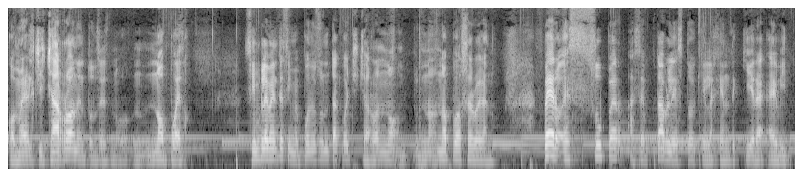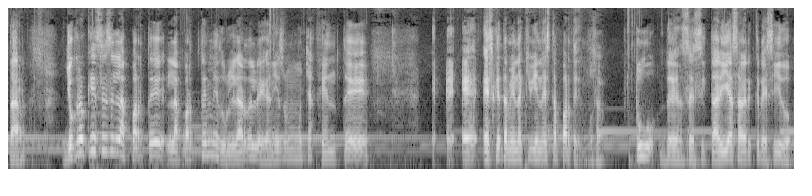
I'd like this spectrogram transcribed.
comer el chicharrón, entonces no, no puedo. Simplemente si me pones un taco de chicharrón, no, no, no puedo ser vegano. Pero es súper aceptable esto que la gente quiera evitar. Yo creo que esa es la parte, la parte medular del veganismo. Mucha gente... Eh, eh, eh, es que también aquí viene esta parte. O sea, tú necesitarías haber crecido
